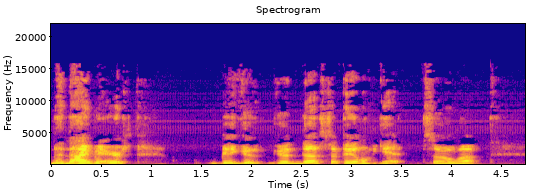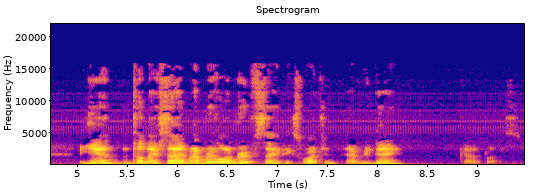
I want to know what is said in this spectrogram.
the nightmares, be a good good uh, stuffed animal to get. So uh, again, until next time, I'm Randall M. Rueff saying thanks for watching. Have a good day. God bless.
